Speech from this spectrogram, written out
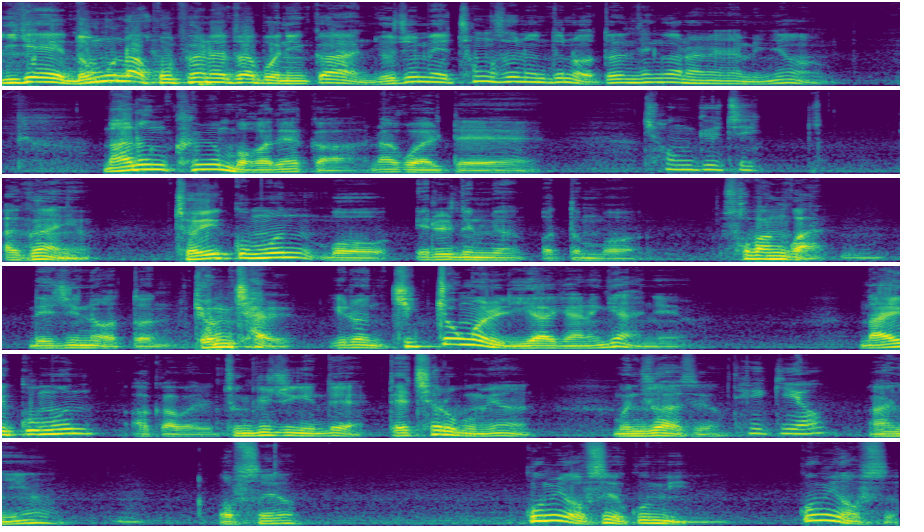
이게 너무나 보편하다 보니까 요즘에 청소년들은 어떤 생각을 하냐면요. 나는 크면 뭐가 될까라고 할 때 정규직 아, 그건 아니에요. 저희 꿈은 뭐 예를 들면 어떤 뭐 소방관 내지는 어떤 경찰 이런 직종을 이야기하는 게 아니에요. 나의 꿈은 아까 말한 정규직인데 대체로 보면 뭔지 아세요? 대기업 아니에요. 없어요. 꿈이 없어요. 꿈이 꿈이 없어.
